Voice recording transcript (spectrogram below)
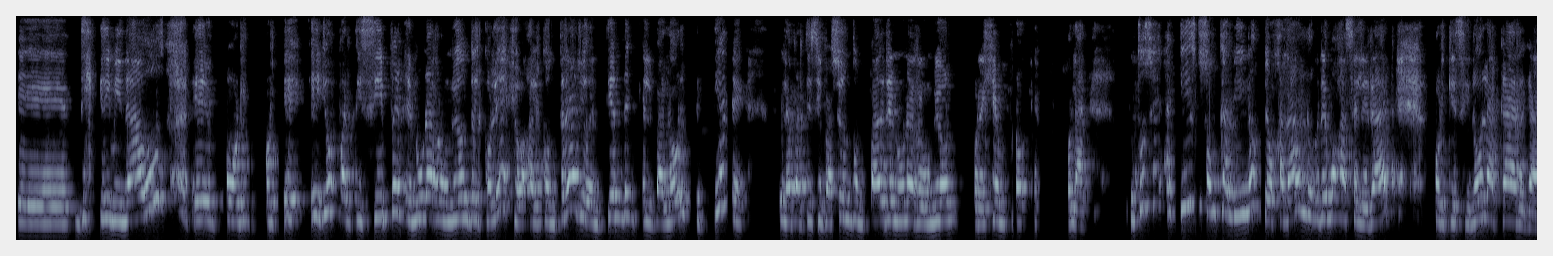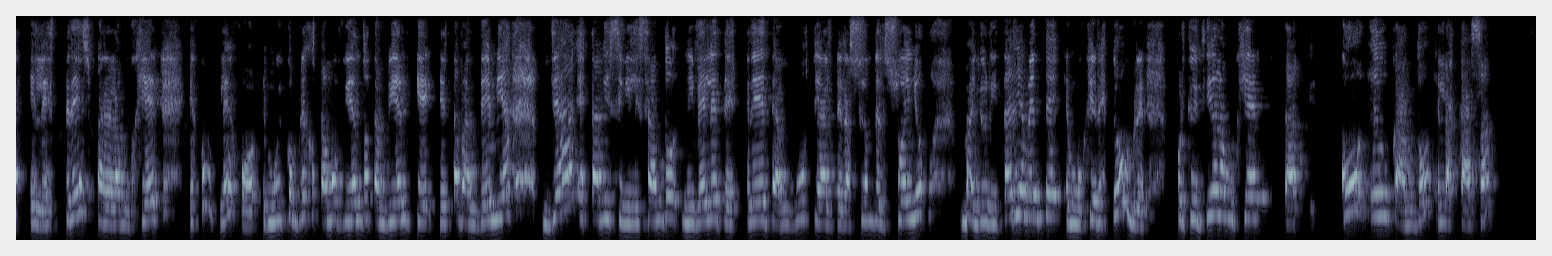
eh, discriminados eh, por, porque ellos participen en una reunión del colegio, al contrario, entienden que el valor que tiene la participación de un padre en una reunión, por ejemplo, escolar. Entonces, aquí son caminos que ojalá logremos acelerar, porque si no, la carga, el estrés para la mujer es complejo, es muy complejo. Estamos viendo también que esta pandemia ya está visibilizando niveles de estrés, de angustia, alteración del sueño, mayoritariamente en mujeres que hombres, porque hoy día la mujer está coeducando en las casas,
